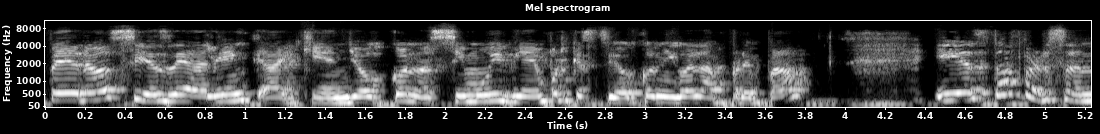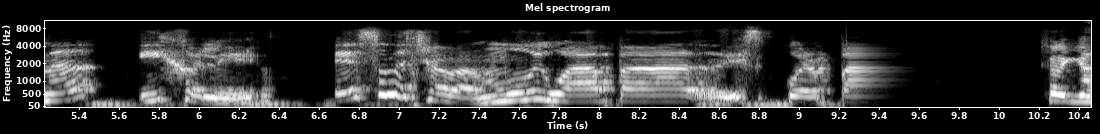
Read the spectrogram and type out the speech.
pero sí es de alguien a quien yo conocí muy bien porque estudió conmigo en la prepa. Y esta persona, híjole, es una chava muy guapa, es cuerpazo. Soy yo.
